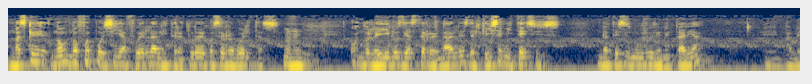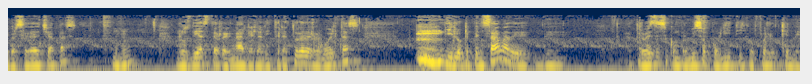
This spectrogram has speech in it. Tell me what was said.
Más que, no, no fue poesía, fue la literatura de José Revueltas. Cuando leí Los días terrenales, del que hice mi tesis, una tesis muy rudimentaria en la Universidad de Chiapas, Los días terrenales, la literatura de Revueltas, y lo que pensaba de, de- a través de su compromiso político fue lo que me,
